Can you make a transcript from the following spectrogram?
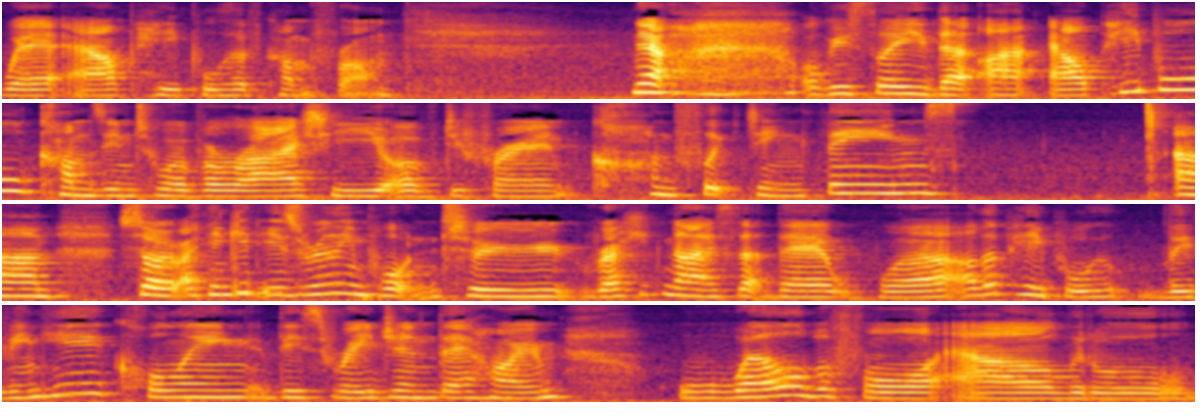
where our people have come from. Now, obviously, that our people comes into a variety of different conflicting themes. Um, so I think it is really important to recognize that there were other people living here, calling this region their home, well before our little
